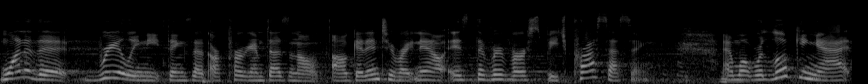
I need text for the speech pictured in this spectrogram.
One of the really neat things that our program does, and I'll, I'll get into right now, is the reverse speech processing. And what we're looking at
